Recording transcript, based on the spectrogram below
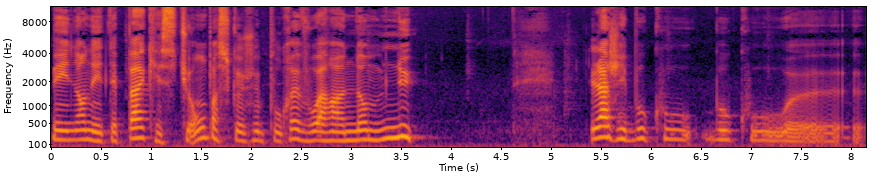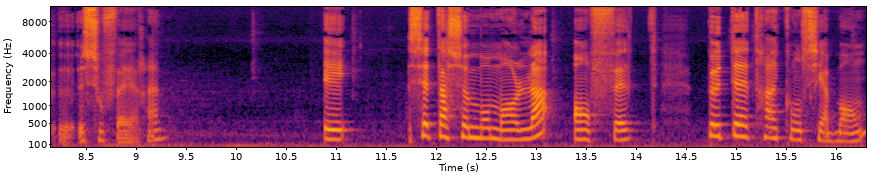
mais il n'en était pas question parce que je pourrais voir un homme nu. Là, j'ai beaucoup, beaucoup euh, euh, souffert. hein. Et c'est à ce moment-là, en fait, peut-être inconsciemment,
